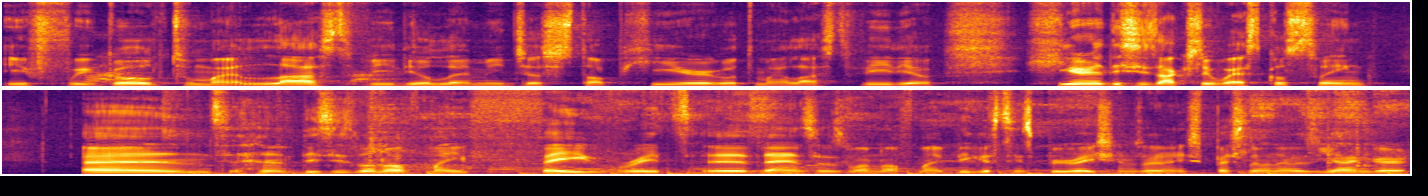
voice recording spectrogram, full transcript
if we go to my last video, let me just stop here, go to my last video. Here, this is actually West Coast Swing, and this is one of my favorite uh, dancers, one of my biggest inspirations, especially when I was younger.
